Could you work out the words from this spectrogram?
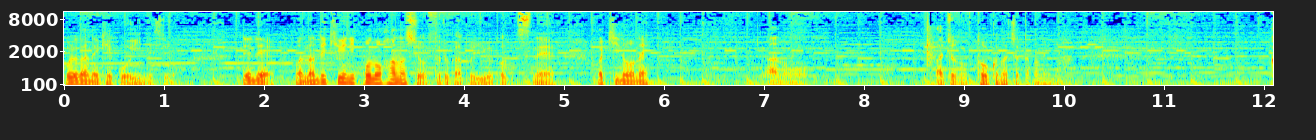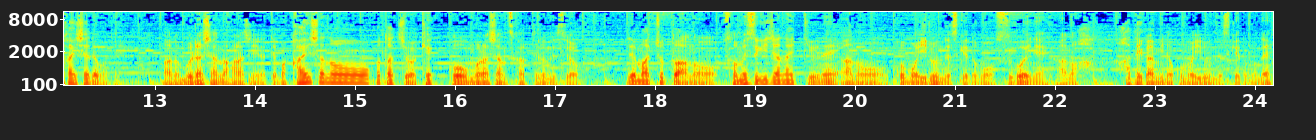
これがね、結構いいんですよ。でね、まあ、なんで急にこの話をするかというとですね、まあ、昨日ね、あの、あ、ちょっと遠くなっちゃったかな、今。会社でもね、あの、村シャンの話になって、まあ、会社の子たちは結構村シャン使ってるんですよ。で、まあ、ちょっとあの、染めすぎじゃないっていうね、あの、子もいるんですけども、すごいね、あの、派手髪の子もいるんですけどもね、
